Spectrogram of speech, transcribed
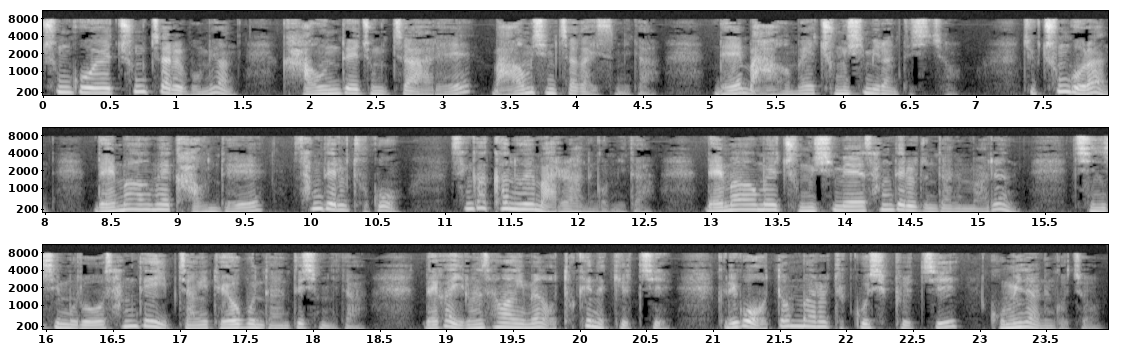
충고의 충자를 보면 가운데 중자 아래에 마음 심자가 있습니다. 내 마음의 중심이란 뜻이죠. 즉 충고란 내 마음의 가운데에 상대를 두고 생각한 후에 말을 하는 겁니다. 내 마음의 중심에 상대를 둔다는 말은 진심으로 상대의 입장이 되어본다는 뜻입니다. 내가 이런 상황이면 어떻게 느낄지, 그리고 어떤 말을 듣고 싶을지 고민하는 거죠.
